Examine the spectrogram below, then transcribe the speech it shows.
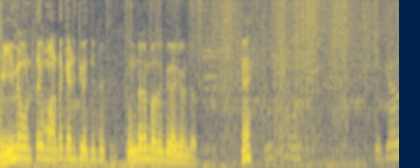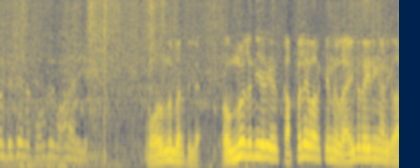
മീനെ കൊണ്ടിട്ട് മടക്കി അടിച്ച് വെച്ചിട്ട് സുന്ദരം പറഞ്ഞിട്ട് കാര്യമുണ്ടോ? ഏഹ് ഒന്നും വരത്തില്ല. ഒന്നുമല്ല നീ ഒരു കപ്പലേ വർക്ക് ചെയ്യുന്നുള്ളൂ. അതിന്റെ ധൈര്യം കാണിക്കടാ.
